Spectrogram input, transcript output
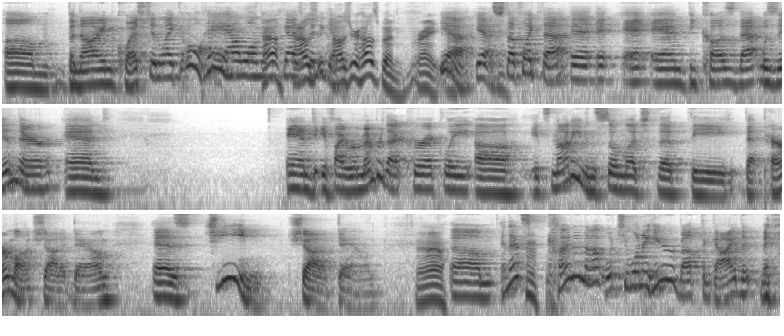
um, benign question like, "Oh, hey, how long have you guys how's, been together?" how's your husband? Right. yeah yeah stuff like that and because that was in there and and if i remember that correctly uh, it's not even so much that the that paramount shot it down as gene shot it down Yeah. um, and that's kind of not what you want to hear about the guy that made,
